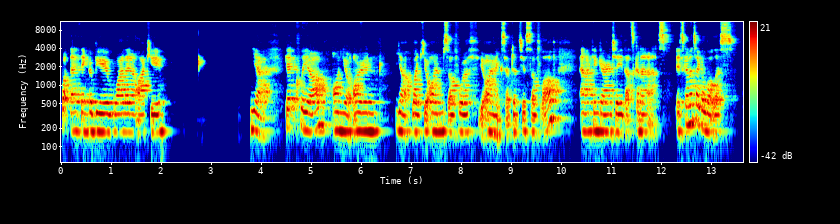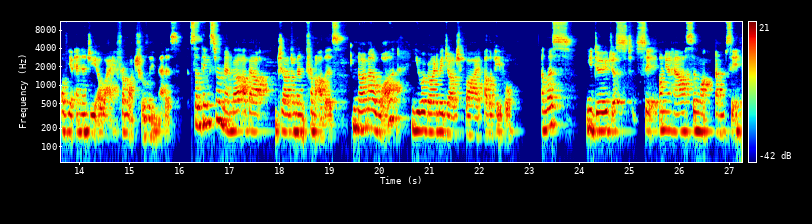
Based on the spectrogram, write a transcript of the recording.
what they think of you, why they don't like you. Yeah, get clear on your own, yeah, like your own self worth, your own acceptance, your self love, and I can guarantee that's gonna it's gonna take a lot less of your energy away from what truly matters. Some things to remember about judgment from others. No matter what, you are going to be judged by other people. Unless you do just sit on your house and like um, sit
